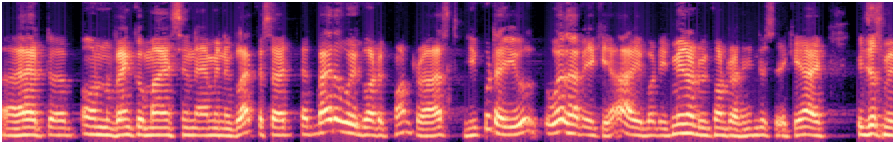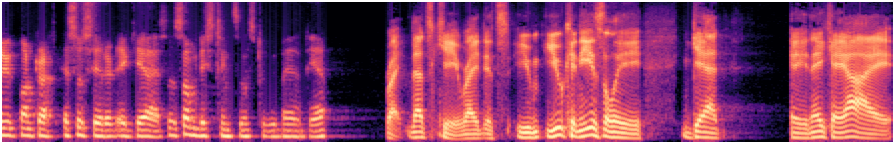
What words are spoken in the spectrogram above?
I had uh, on vancomycin aminoglycoside that, by the way, got a contrast. He could have, you well have AKI, but it may not be contrast induced AKI. It just may be contrast associated AKI. So some distinctions to be made. Yeah. Right. That's key, right? It's you, you can easily get an AKI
